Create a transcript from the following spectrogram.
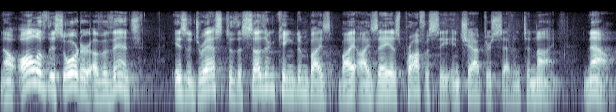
Now, all of this order of events is addressed to the southern kingdom by, by Isaiah's prophecy in chapter seven to nine. Now,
